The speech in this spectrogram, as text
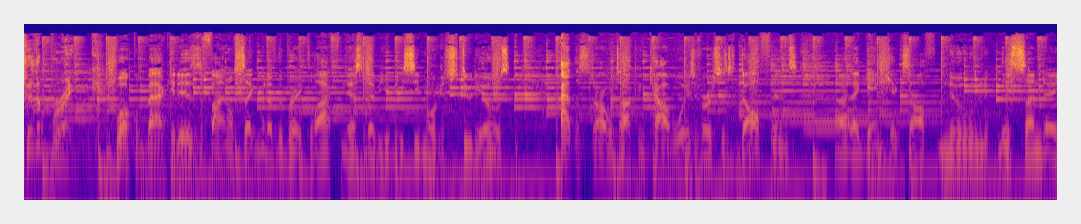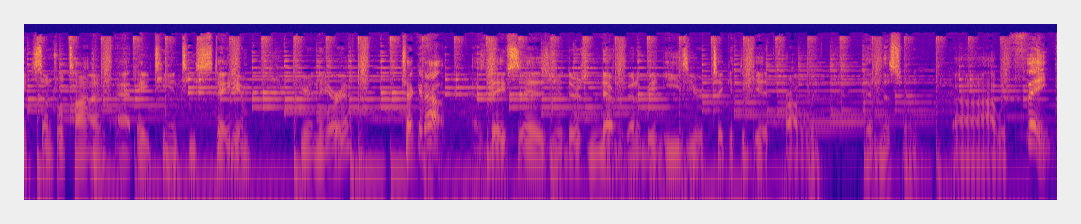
To the break. Welcome back. It is the final segment of the break live from the SWBC Mortgage Studios. At the Star, we're talking Cowboys versus Dolphins. Uh, that game kicks off noon this Sunday, Central Time at AT&T Stadium. If you're in the area, check it out. As Dave says, there's never going to be an easier ticket to get probably than this one. Uh, I would think.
